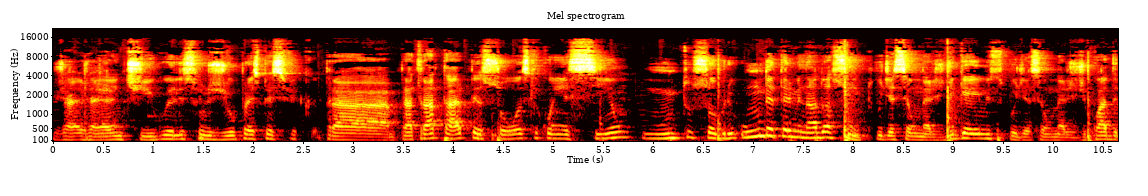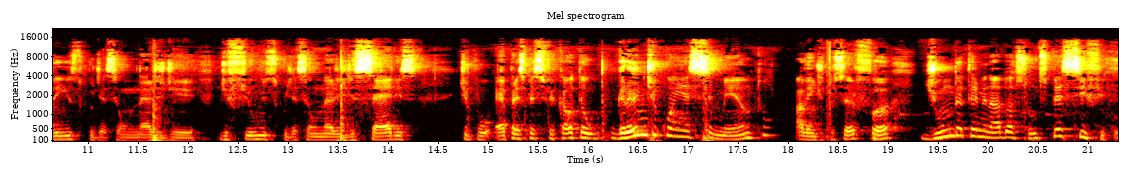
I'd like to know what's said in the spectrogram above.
já, já é antigo, ele surgiu para tratar pessoas que conheciam muito sobre um determinado assunto. Podia ser um nerd de games, podia ser um nerd de quadrinhos, podia ser um nerd de, de filmes, podia ser um nerd de séries. Tipo, é para especificar o teu grande conhecimento além de tu ser fã, de um determinado assunto específico.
